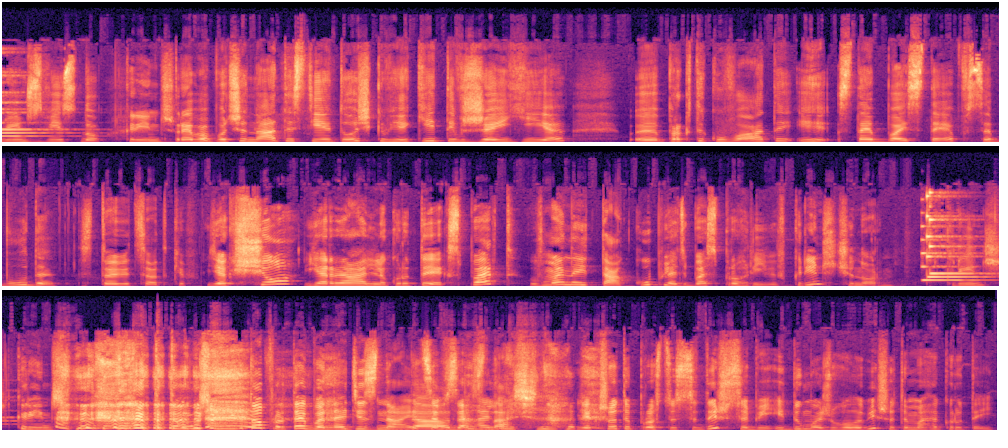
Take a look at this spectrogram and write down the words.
Крінж, звісно. Крінж. Треба починати з тієї точки, в якій ти вже є, е, практикувати, і степ бай степ все буде. 100%. Якщо я реально крутий експерт, в мене і так куплять без прогрівів. Крінж чи норм? Крінж. Крінж. Тому що тебе не дізнається Да, взагалі. однозначно. Якщо ти просто сидиш собі і думаєш в голові, що ти мега крутий,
